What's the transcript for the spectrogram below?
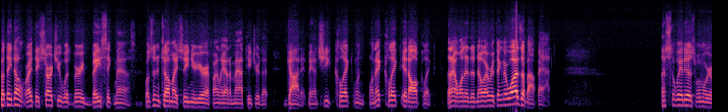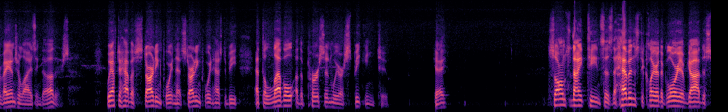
But they don't, right? They start you with very basic math. It wasn't until my senior year I finally had a math teacher that got it, man. She clicked. When, when it clicked, it all clicked. Then I wanted to know everything there was about math. That's the way it is when we're evangelizing to others. We have to have a starting point, and that starting point has to be at the level of the person we are speaking to. Okay? Psalms 19 says, The heavens declare the glory of God, the,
